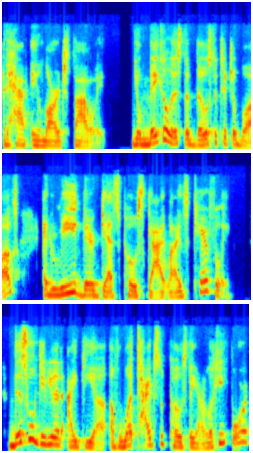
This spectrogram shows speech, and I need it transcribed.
and have a large following. You'll make a list of those potential blogs and read their guest post guidelines carefully. This will give you an idea of what types of posts they are looking for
